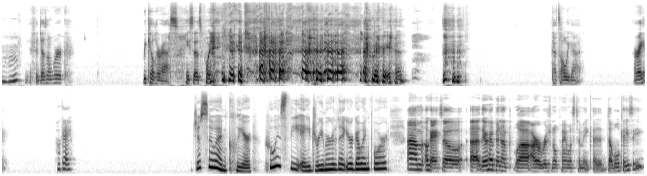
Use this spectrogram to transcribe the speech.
Mm-hmm. If it doesn't work, we kill her ass. He says, pointing at Marianne. That's all we got. All right. Okay. Just so I'm clear, who is the A dreamer that you're going for? Um. Okay. So uh, there had been a. Uh, our original plan was to make a double Casey.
